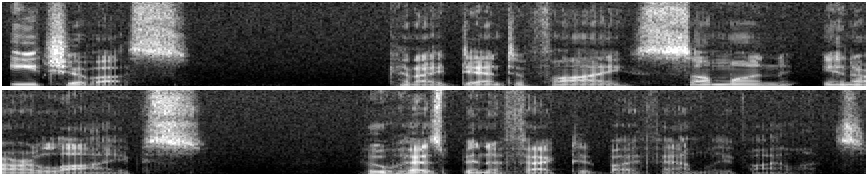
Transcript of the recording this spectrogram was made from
Each of us can identify someone in our lives who has been affected by family violence.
